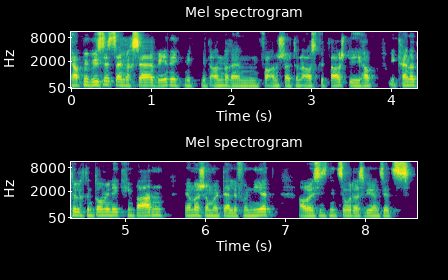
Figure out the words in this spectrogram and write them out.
ich habe mich bis jetzt eigentlich sehr wenig mit, mit anderen Veranstaltern ausgetauscht. Ich, ich kenne natürlich den Dominik in Baden, wir haben ja schon mal telefoniert, aber es ist nicht so, dass wir uns jetzt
